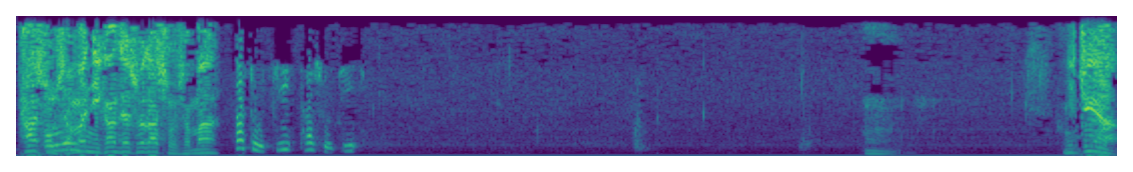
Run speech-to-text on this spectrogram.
她属什么？你刚才说她属什么？她属鸡，她属鸡。嗯，你这样，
